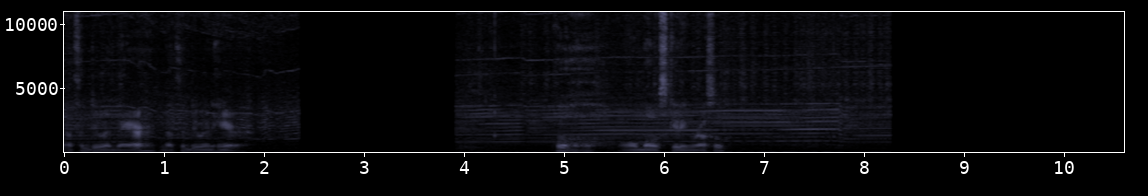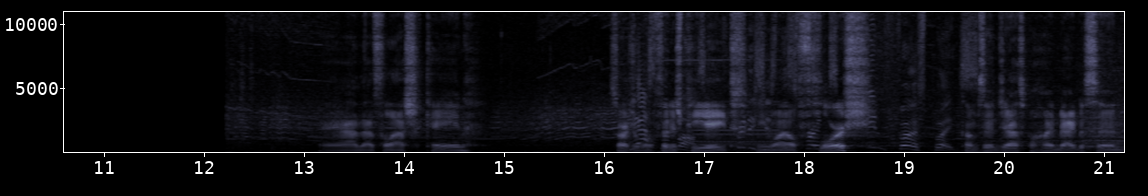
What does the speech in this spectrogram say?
Nothing doing there, nothing doing here. Oh, almost getting Russell. And that's the last chicane. Sargent will finish P8. Meanwhile, Florsch in comes in just behind Magnussen.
